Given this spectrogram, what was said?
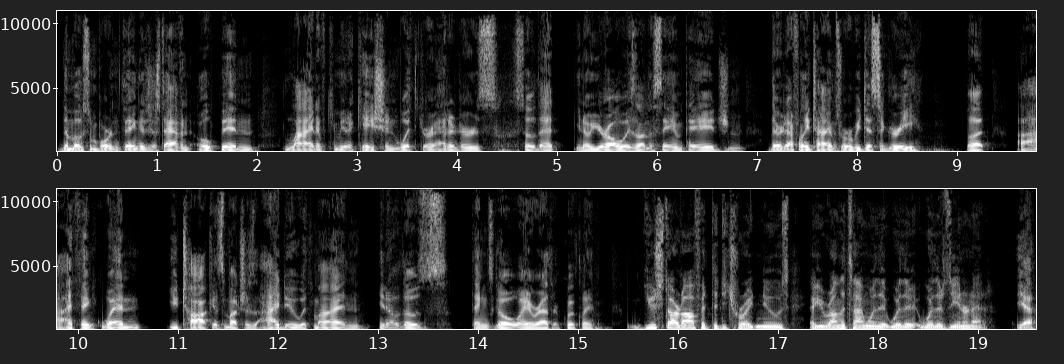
the most important thing is just to have an open line of communication with your editors so that you know you're always on the same page. And there are definitely times where we disagree, but uh, I think when you talk as much as I do with mine, you know those things go away rather quickly. You start off at the Detroit News. Are you around the time when where, there, where there's the internet? Yeah.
